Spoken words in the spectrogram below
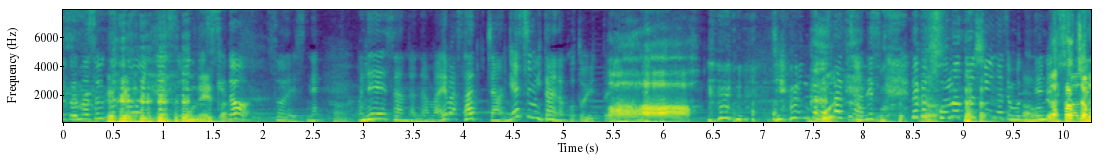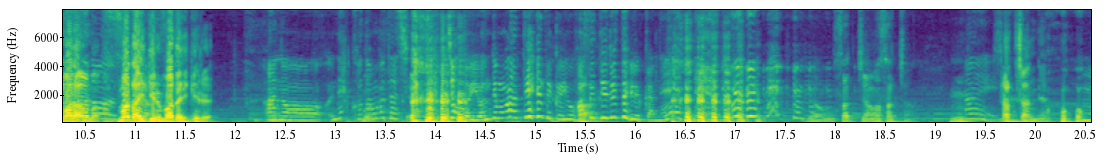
だからまあそういうことを言ったりするんですけどそうですね。はい。お姉さんの名前はさっちゃんですみたいなことを言ったりあ 自分からさっちゃんです。だからこの年になっても年齢やさっちゃんまだままだいけるまだいける。あのね子供たちがさっちゃんと呼んでもらってとか呼ばせてるというかね、いやもうさっちゃんはさっちゃん。うん。はい。さっちゃんでうん。そうな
